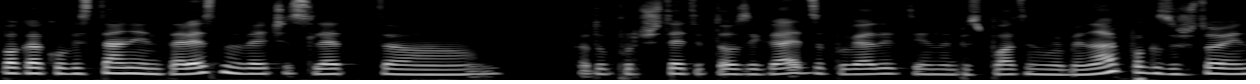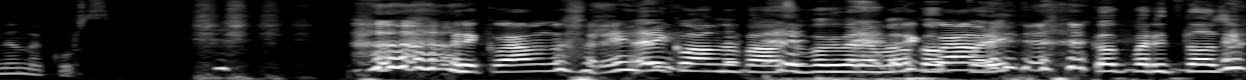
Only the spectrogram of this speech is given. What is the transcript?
Пък ако ви стане интересно, вече след а, като прочетете този гайд, заповядайте и на безплатен вебинар, пък защо и не на курс. Рекламно време. Рекламна пауза, благодаря. Колко пари? Колко пари ти дължа?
